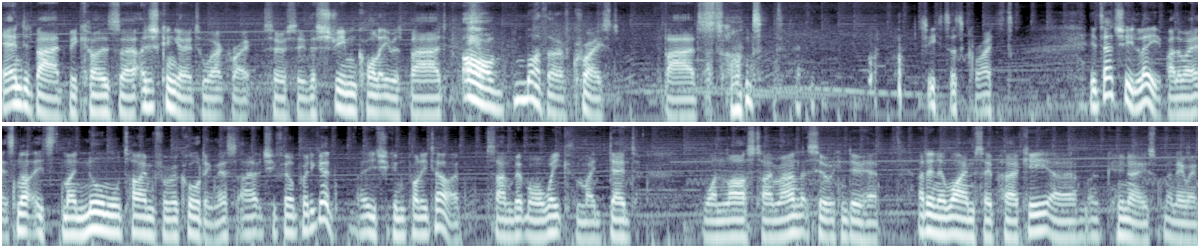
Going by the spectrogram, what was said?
It ended bad because uh, I just couldn't get it to work right. Seriously, the stream quality was bad. Oh, mother of Christ. Bad start. Jesus Christ. It's actually late, by the way. It's not. It's my normal time for recording this. I actually feel pretty good. As you can probably tell, I sound a bit more awake than my dead one last time around. Let's see what we can do here. I don't know why I'm so perky. Uh, who knows? Anyway,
